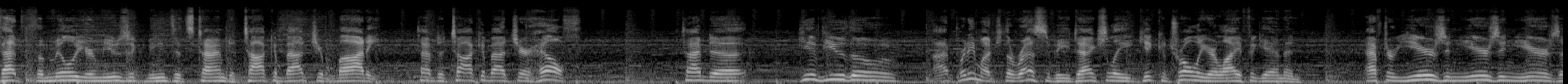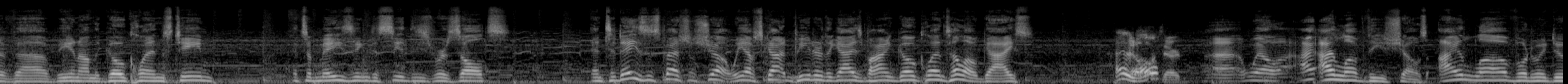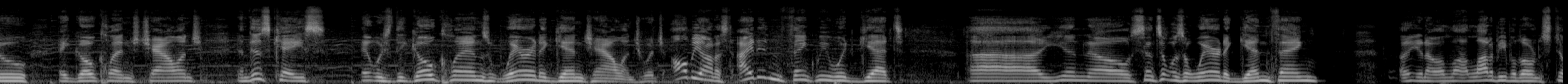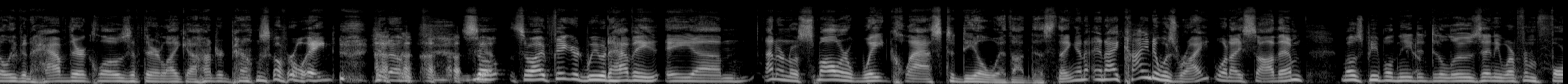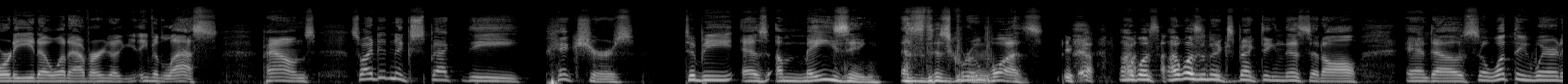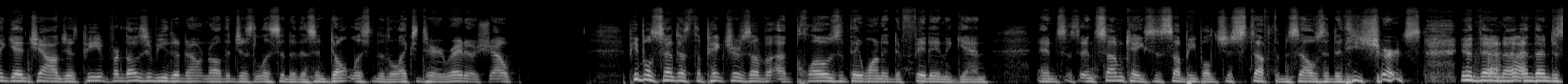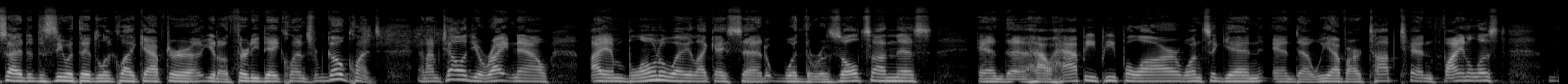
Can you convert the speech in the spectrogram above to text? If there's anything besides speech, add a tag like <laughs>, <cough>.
That familiar music means it's time to talk about your body, time to talk about your health, time to give you the uh, pretty much the recipe to actually get control of your life again. And after years and years and years of uh, being on the Go Cleanse team, it's amazing to see these results. And today's a special show. We have Scott and Peter, the guys behind Go Cleanse. Hello, guys. Hello. Uh, well, I, I love these shows. I love when we do a Go Cleanse challenge. In this case, it was the Go Cleanse Wear It Again challenge, which I'll be honest, I didn't think we would get. Uh, you know, since it was a Wear It Again thing, uh, you know, a lot, a lot of people don't still even have their clothes if they're like a hundred <laughs> pounds overweight. You know, <laughs> so so I figured we would have a a um, I don't know smaller weight class to deal with on this thing, and and I kind of was right when I saw them. Most people needed to lose anywhere from forty to whatever, even less pounds. So I didn't expect the pictures to be as amazing as this group was. Yeah. I was I wasn't expecting this at all. And uh, so what the wear it again challenge is, Pete, for those of you that don't know that just listen to this and don't listen to the Lex and Terry Radio Show, people sent us the pictures of uh, clothes that they wanted to fit in again. And in some cases, some people just stuffed themselves into <laughs> these shirts and then uh, and then decided to see what they'd look like after a, you know 30 day cleanse from Go Cleanse. And I'm telling you right now, I am blown away, like I said, with the results on this and uh, how happy people are once again. And uh, we have our top 10 finalists.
